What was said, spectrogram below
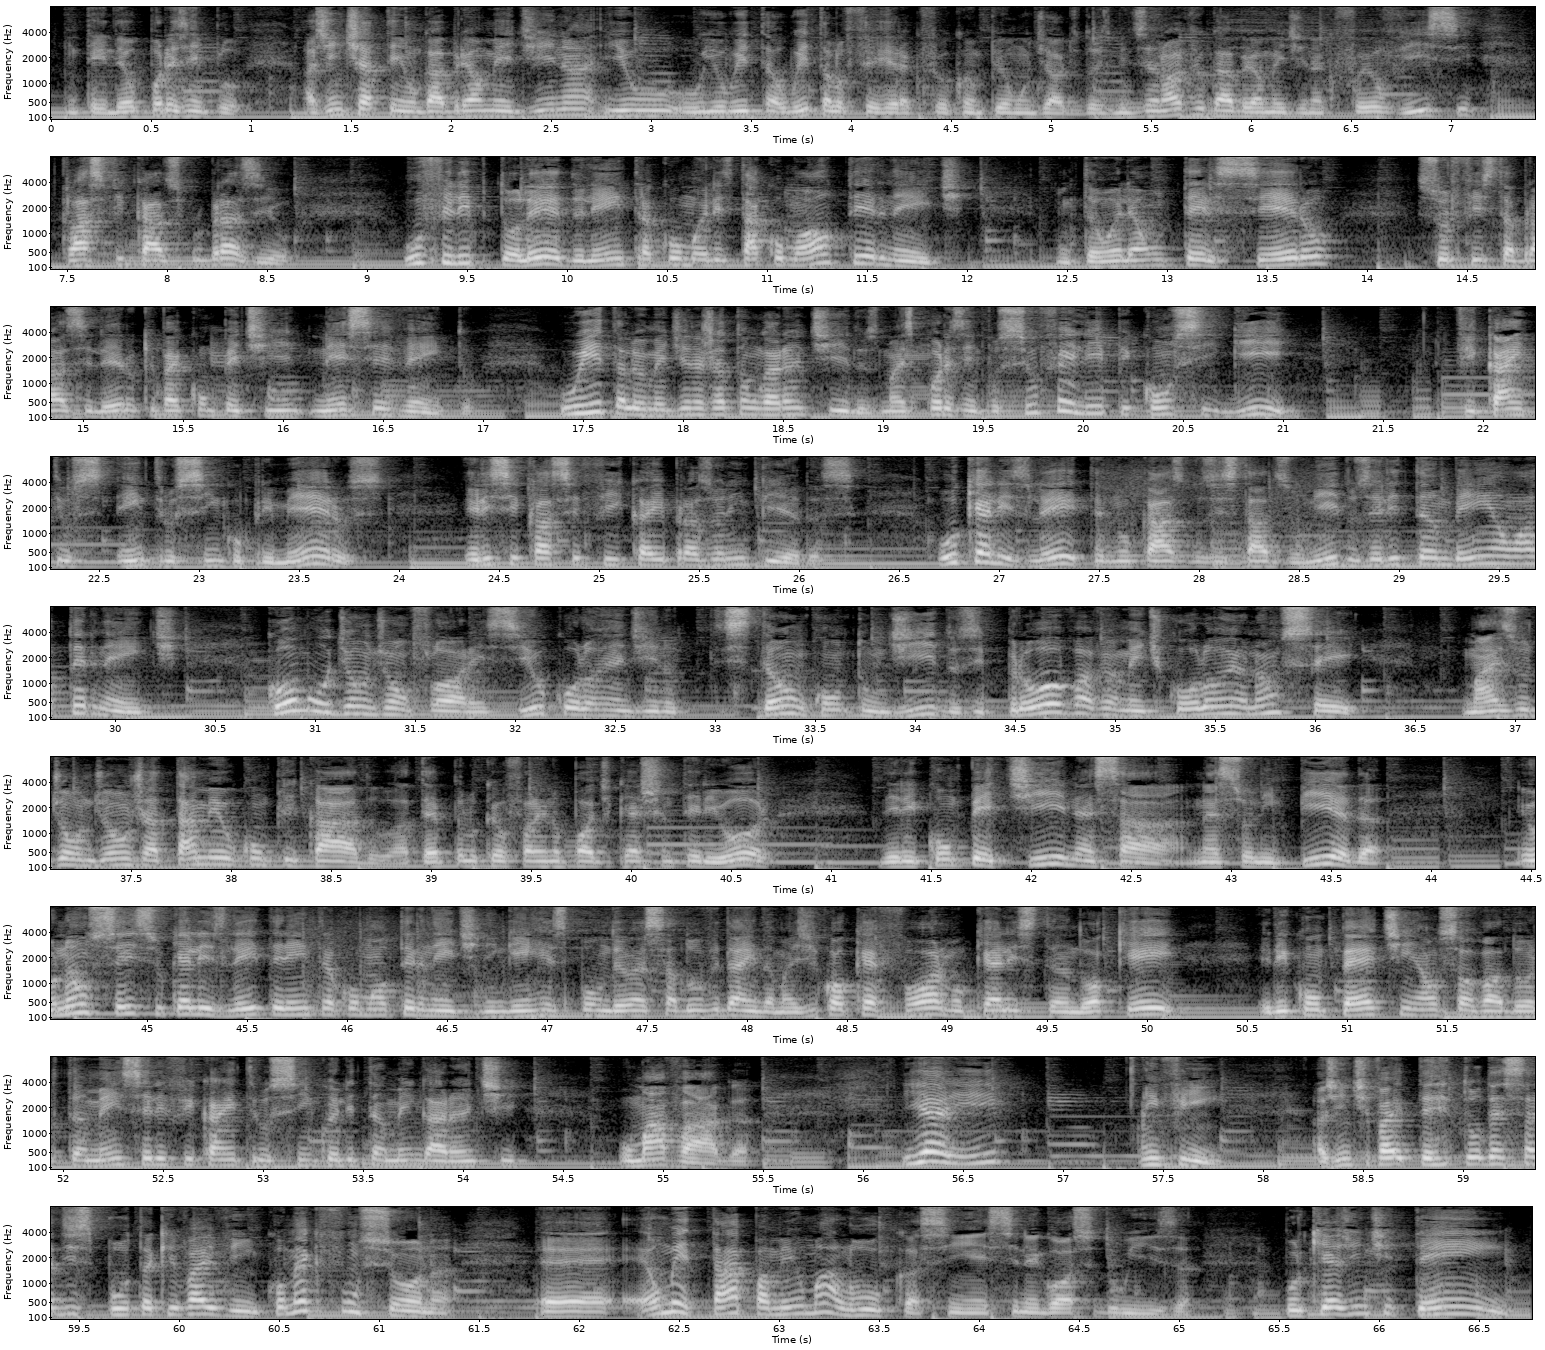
Entendeu? Por exemplo, a gente já tem o Gabriel Medina e o, o, o, Ítalo, o Ítalo Ferreira, que foi o campeão mundial de 2019, e o Gabriel Medina, que foi o vice, classificados para o Brasil. O Felipe Toledo, ele entra como, ele está como alternate. Então ele é um terceiro surfista brasileiro que vai competir nesse evento. O Ítalo e o Medina já estão garantidos, mas, por exemplo, se o Felipe conseguir ficar entre os, entre os cinco primeiros, ele se classifica aí para as Olimpíadas. O Kelly Slater, no caso dos Estados Unidos, ele também é um alternante. Como o John John Florence e o Colorandino estão contundidos e provavelmente Color eu não sei, mas o John John já está meio complicado, até pelo que eu falei no podcast anterior, dele competir nessa, nessa Olimpíada. Eu não sei se o Kelly Slater entra como alternate, ninguém respondeu essa dúvida ainda, mas de qualquer forma, o Kelly estando ok, ele compete em El Salvador também. Se ele ficar entre os cinco, ele também garante uma vaga. E aí, enfim, a gente vai ter toda essa disputa que vai vir. Como é que funciona? É, é uma etapa meio maluca, assim, esse negócio do ISA. Porque a gente tem.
